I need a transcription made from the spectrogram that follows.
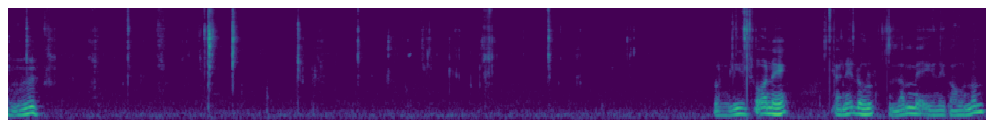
Hmm. Pangliso ani, kani dol, lami ini kaunon.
